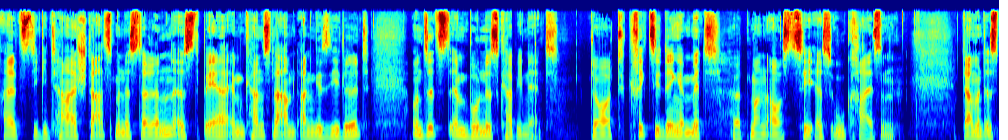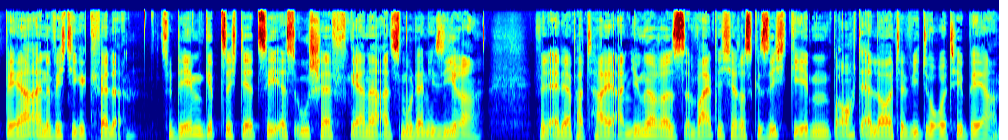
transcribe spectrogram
Als Digitalstaatsministerin ist Bär im Kanzleramt angesiedelt und sitzt im Bundeskabinett. Dort kriegt sie Dinge mit, hört man aus CSU-Kreisen. Damit ist Bär eine wichtige Quelle. Zudem gibt sich der CSU-Chef gerne als Modernisierer. Will er der Partei ein jüngeres, weiblicheres Gesicht geben, braucht er Leute wie Dorothee Bär.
